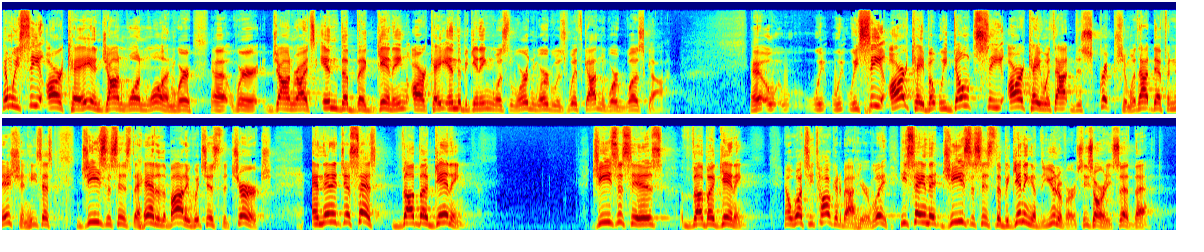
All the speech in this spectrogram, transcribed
And we see arche in John 1 1, where, uh, where John writes, in the beginning, arche, in the beginning was the Word, and the Word was with God, and the Word was God. Uh, we, we, we see arche, but we don't see arche without description, without definition. He says Jesus is the head of the body, which is the church. And then it just says the beginning. Jesus is the beginning. Now, what's he talking about here? Well, he's saying that Jesus is the beginning of the universe. He's already said that.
